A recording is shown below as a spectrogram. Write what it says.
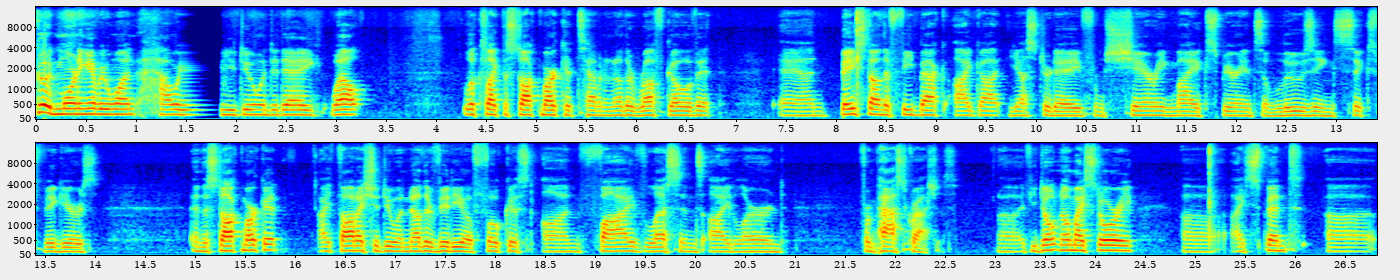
Good morning, everyone. How are you doing today? Well, looks like the stock market's having another rough go of it. And based on the feedback I got yesterday from sharing my experience of losing six figures in the stock market, I thought I should do another video focused on five lessons I learned from past crashes. Uh, if you don't know my story, uh, I spent uh,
